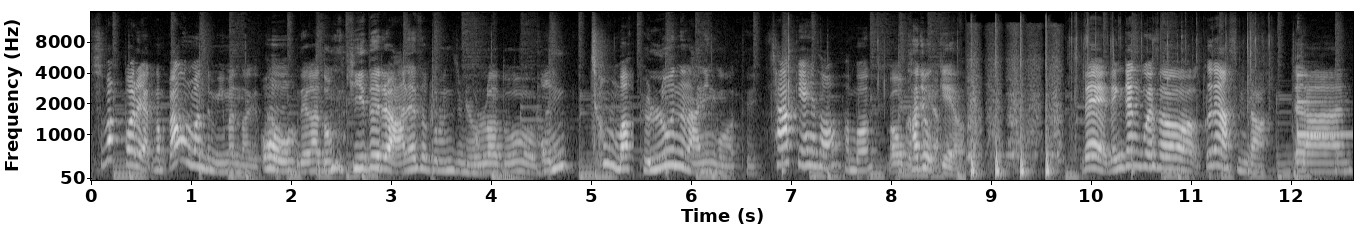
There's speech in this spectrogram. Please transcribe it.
수박바를 약간 빵으로 만들면 이 맛 나겠다. 어. 내가 너무 기대를 안 해서 그런지 몰라도 엄청 막 별로는 아닌 것 같아. 차갑게 해서 한번 먹어볼게요. 가져올게요. 네, 냉장고에서 꺼내놨습니다. 짠.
